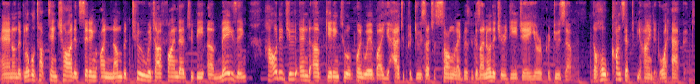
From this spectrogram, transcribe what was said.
and on the global top 10 chart it's sitting on number 2 which i find that to be amazing. How did you end up getting to a point whereby you had to produce such a song like this? Because i know that you're a dj you're a producer. The whole concept behind it what happened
